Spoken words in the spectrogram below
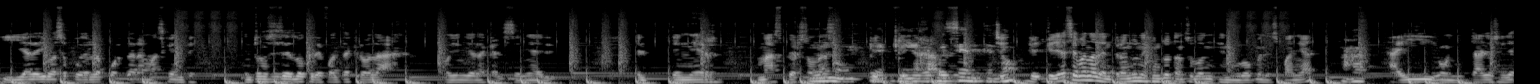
y ya de ahí vas a poderle aportar a más gente. Entonces es lo que le falta creo a la, hoy en día a la calistenia, el, el tener más personas que, que- que ajá, ¿no? que, ya se van adentrando, un ejemplo tan solo en, en Europa, en España, Ajá. ahí o en Italia, o sea, ya,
